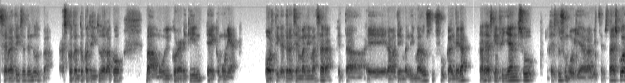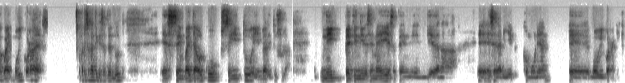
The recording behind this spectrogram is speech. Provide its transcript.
Zergatik izaten dut, ba, askotan topatu ditu delako, ba, mugikorrarekin e, komuneak. Hortik ateratzen baldin bazara, eta e, eramaten baldin baduzu zu kaldera, vale? azken finean zu ez duzu mobila garbitzen, ez da? Eskuak, bai, mugikorra ez. Horrezagatik esaten dut, ez zenbait aholku segitu egin behar dituzula. Nik beti nire zemei esaten diedana e, ez erabilik komunean e, mugikorrarik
